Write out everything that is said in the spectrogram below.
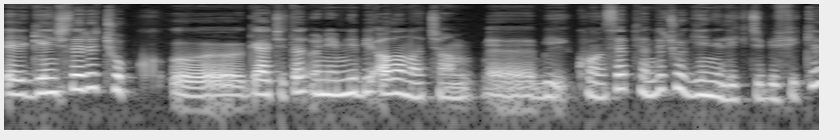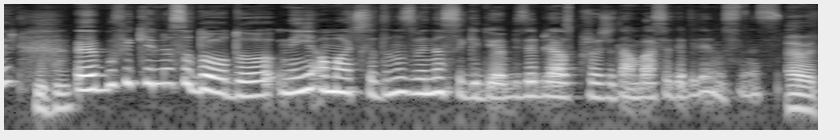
e, gençlere çok e, gerçekten önemli bir alan açan e, bir konsept hem de çok yenilikçi bir fikir. E, bu fikir nasıl doğdu? Neyi amaçladınız ve nasıl gidiyor? Bize biraz projeden bahsedebilir misiniz? Evet,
